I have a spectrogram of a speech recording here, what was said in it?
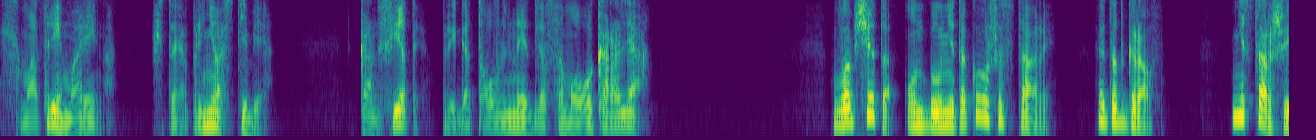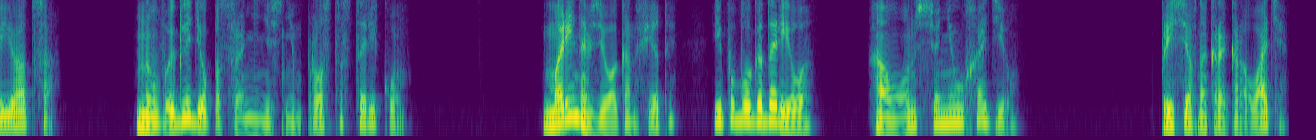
«Смотри, Марина, что я принес тебе. Конфеты, приготовленные для самого короля». Вообще-то он был не такой уж и старый, этот граф, не старше ее отца, но выглядел по сравнению с ним просто стариком. Марина взяла конфеты и поблагодарила, а он все не уходил. Присев на край кровати,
